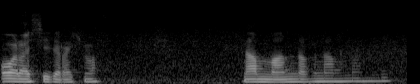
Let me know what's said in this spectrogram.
終わらせていただきます何万ラブ何万ラブ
